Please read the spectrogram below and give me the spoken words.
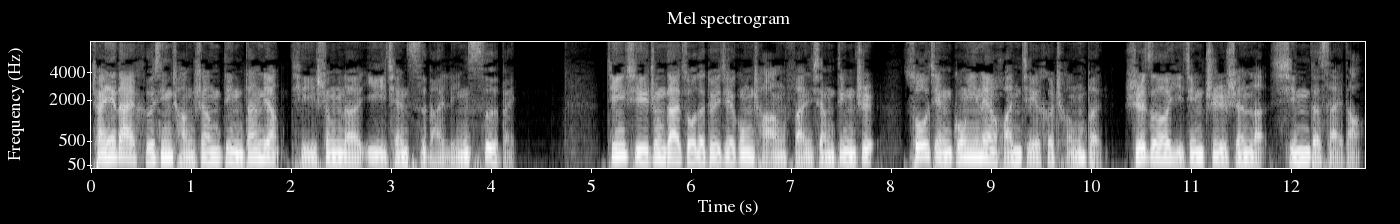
产业带核心厂商订单量提升了一千四百零四倍。惊喜正在做的对接工厂反向定制，缩减供应链环节和成本，实则已经置身了新的赛道。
